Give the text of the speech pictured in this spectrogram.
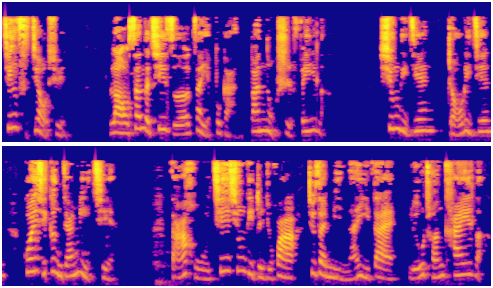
经此教训，老三的妻子再也不敢搬弄是非了，兄弟间、妯娌间关系更加密切。打虎亲兄弟这句话就在闽南一带流传开了。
